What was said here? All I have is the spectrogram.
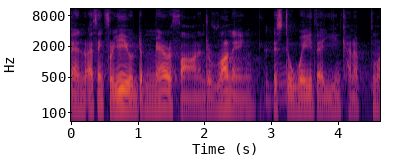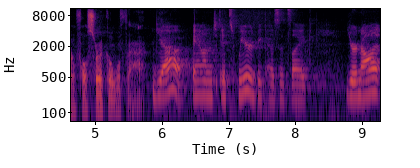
And I think for you, the marathon and the running is the way that you can kind of run full circle with that. Yeah, and it's weird because it's like you're not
